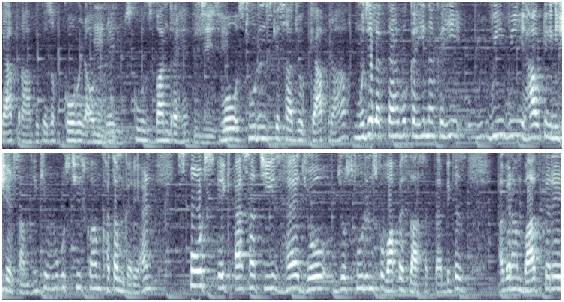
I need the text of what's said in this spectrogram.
गैप रहा because of COVID outbreak schools बंद रहे जी, जी. वो स्टूडेंट्स के साथ जो गैप रहा मुझे लगता है वो कहीं ना कहीं we we have to initiate something कि वो उस चीज़ को हम ख़त्म करें। एंड स्पोर्ट्स एक ऐसा चीज़ है जो जो स्टूडेंट्स को वापस ला सकता है। बिकॉज़ अगर हम बात करें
